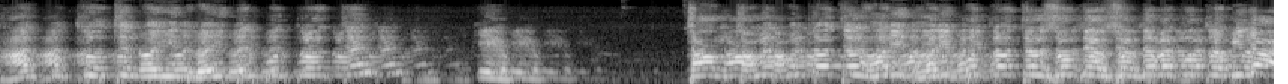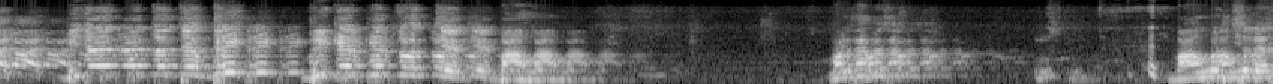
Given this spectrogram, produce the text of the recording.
তার পুত্র হচ্ছেন রোহিত রোহিতের পুত্র হচ্ছেন কে? চম চমের পুত্র হচ্ছেন হরিত হরিত পুত্র হচ্ছেন সুখদেব সুখদেবের পুত্র বিজয় বিজয়ের পুত্র হচ্ছেন ব্রিক ব্রিকের পুত্র হচ্ছেন বাহু। মনে থাকবে সব? বাহুর ছিলেন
